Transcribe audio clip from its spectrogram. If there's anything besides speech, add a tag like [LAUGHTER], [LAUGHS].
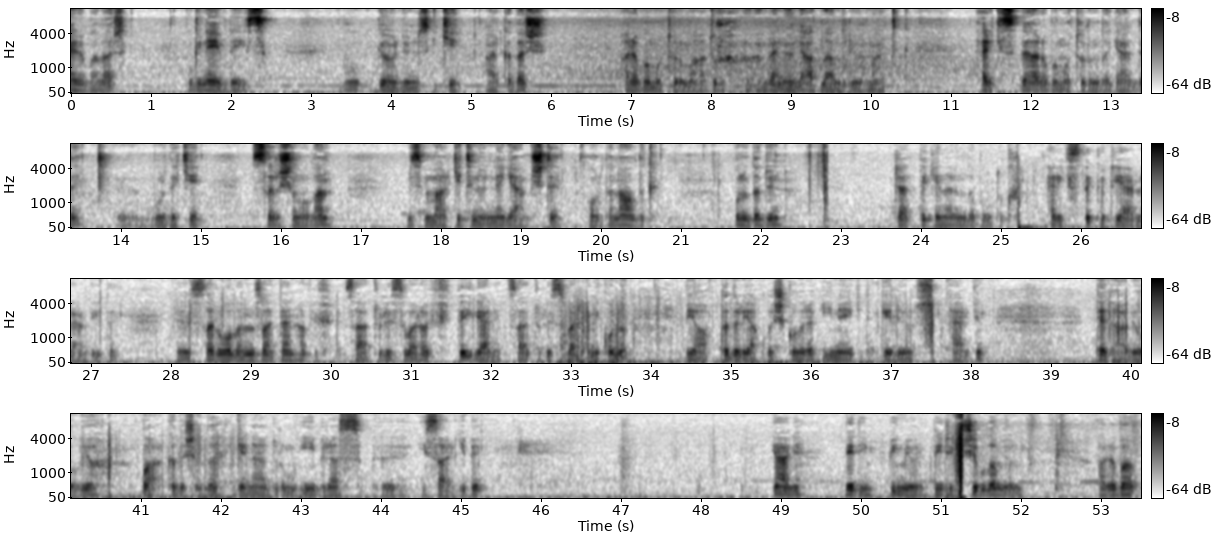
Merhabalar. Bugün evdeyiz. Bu gördüğünüz iki arkadaş araba motoru mağduru. [LAUGHS] ben öyle adlandırıyorum artık. Her ikisi de araba motorunda geldi. Ee, Buradaki sarışın olan bizim marketin önüne gelmişti. Oradan aldık. Bunu da dün cadde kenarında bulduk. Her ikisi de kötü yerlerdeydi. Ee, sarı olanın zaten hafif zatürresi var. Hafif değil yani zatürresi var. Hani konu. Bir haftadır yaklaşık olarak iğneye gidip geliyoruz her gün. Tedavi oluyor. Bu arkadaşın da genel durumu iyi. Biraz e, ishal gibi. Yani ne diyeyim bilmiyorum. Diyecek bir şey bulamıyorum. Araba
